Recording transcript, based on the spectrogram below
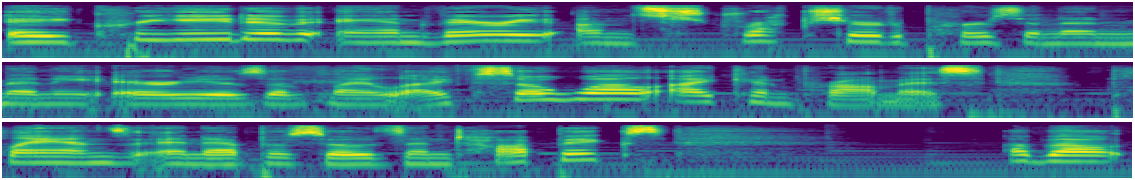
a creative and very unstructured person in many areas of my life. So, while I can promise plans and episodes and topics, about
